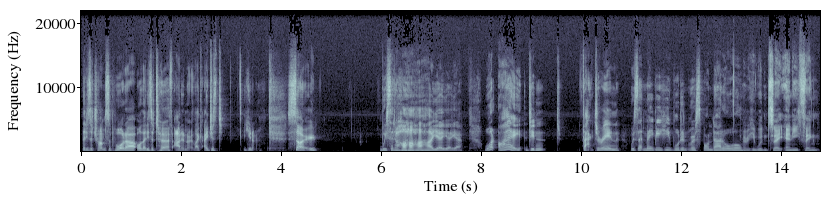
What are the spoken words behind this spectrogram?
that he's a trump supporter or that he's a TERF. I don't know. Like i just you know. So we said ha ha ha ha. Yeah yeah yeah. What i didn't factor in was that maybe he wouldn't respond at all Maybe he wouldn't say anything.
